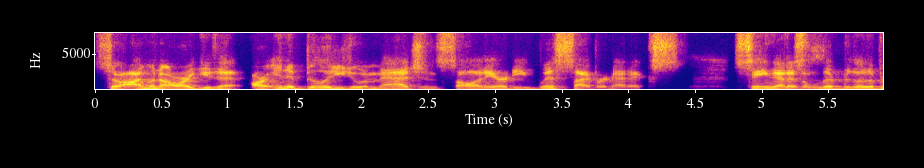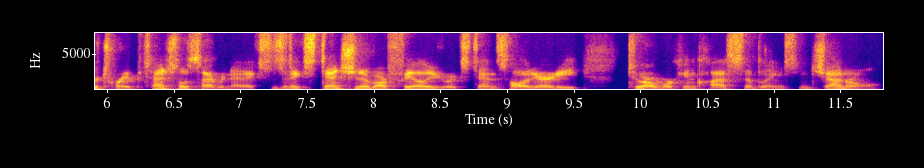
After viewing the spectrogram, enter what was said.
So I'm going to argue that our inability to imagine solidarity with cybernetics, seeing that as a liber- the liberatory potential of cybernetics, is an extension of our failure to extend solidarity to our working class siblings in general.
